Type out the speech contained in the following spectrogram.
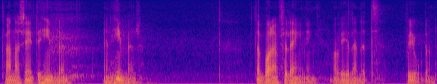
För annars är inte himlen en himmel. Utan bara en förlängning av eländet på jorden.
